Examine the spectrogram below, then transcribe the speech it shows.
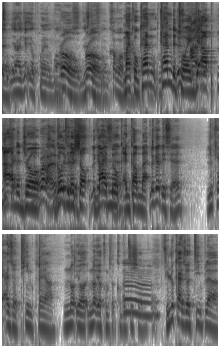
hand. Yeah, I get your point, but Bro, it's- it's bro, different. come on, Michael, can can the Listen, toy I- get up look out at- of the drawer, look, brother, let me go look to at the this. shop, Look at buy this, milk, yeah. and come back? Look at this, yeah. Look at it as your team player, not your not your comp- competition. Mm. If you look at it as your team player,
